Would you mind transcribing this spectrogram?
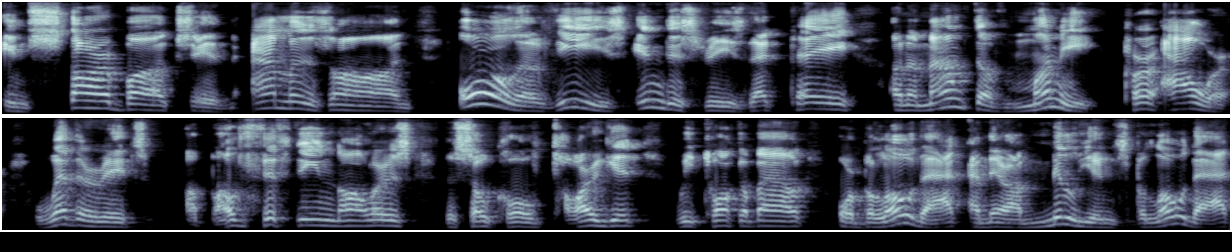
in Starbucks, in Amazon, all of these industries that pay an amount of money per hour, whether it's above $15, the so called target we talk about, or below that, and there are millions below that,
